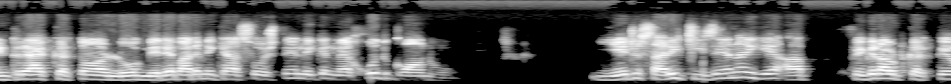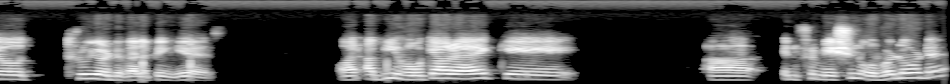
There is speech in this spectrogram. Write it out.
انٹریکٹ کرتا ہوں اور لوگ میرے بارے میں کیا سوچتے ہیں، لیکن میں خود کون ہوں۔ یہ جو ساری چیزیں ہیں نا، یہ آپ فگر آؤٹ کرتے ہو تھرو یور ڈیولپنگ ایئرز اور ابھی ہو کیا رہا ہے کہ انفارمیشن اوور لوڈ ہے۔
